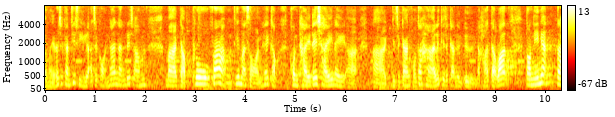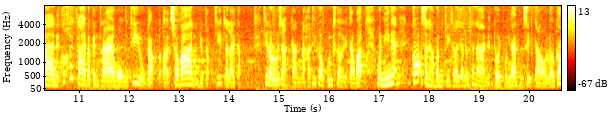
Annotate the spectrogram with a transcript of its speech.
สมัยรัชกาลที่ 4 หรืออาจจะก่อนหน้านั้นด้วยซ้ำมากับครูฝรั่งที่มาสอนให้กับคนไทยได้ใช้ในกิจการของทหารหรือกิจการอื่นๆนะคะแต่ว่าตอนนี้เนี่ยแตรเนี่ยก็ค่อยกลายมาเป็นแตรวงที่อยู่กับชาวบ้านอยู่กับที่หลายๆ ที่เรารู้จักกันนะคะที่เราคุ้นเคย แต่ว่าวันนี้เนี่ยก็สถาบันดนตรีกาลยานวัฒนาเนี่ยโดยผลงานของสิทธิ์เก่า แล้วก็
